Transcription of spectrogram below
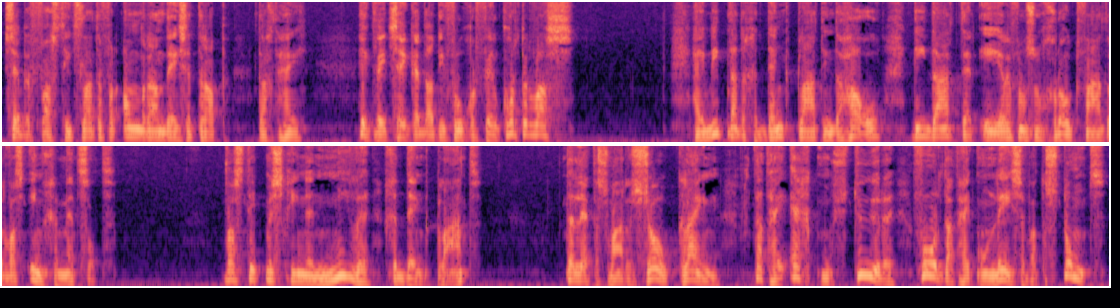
Ze hebben vast iets laten veranderen aan deze trap, dacht hij. Ik weet zeker dat die vroeger veel korter was. Hij liep naar de gedenkplaat in de hal... die daar ter ere van zijn grootvader was ingemetseld. Was dit misschien een nieuwe gedenkplaat? De letters waren zo klein dat hij echt moest sturen... voordat hij kon lezen wat er stond.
